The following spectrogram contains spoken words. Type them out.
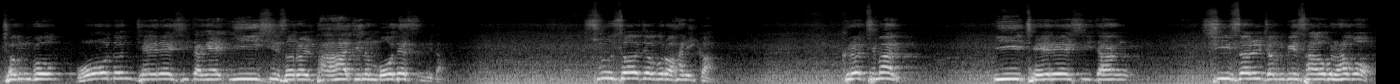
전국 모든 재래시장에 이 시설을 다 하지는 못했습니다. 순서적으로 하니까. 그렇지만 이 재래시장 시설 정비 사업을 하고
